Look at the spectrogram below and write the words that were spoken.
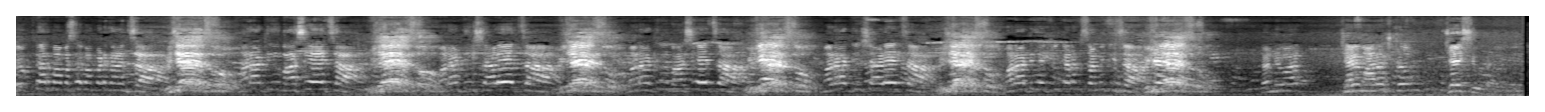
डॉक्टर बाबासाहेब आंबेडकरांचा. मराठी भाषेचा. मराठी शाळेचा. मराठी भाषेचा. मराठी शाळेचा. मराठी एकीकरण समितीचा. धन्यवाद. जय महाराष्ट्र जय शिवराय.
